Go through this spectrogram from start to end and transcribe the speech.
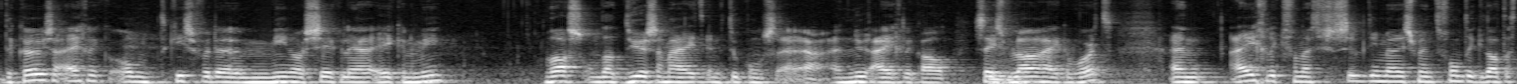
de keuze eigenlijk om te kiezen voor de minor circulaire economie was omdat duurzaamheid in de toekomst eh, ja, en nu eigenlijk al steeds Mhm. belangrijker wordt. En eigenlijk vanuit facility management vond ik dat het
